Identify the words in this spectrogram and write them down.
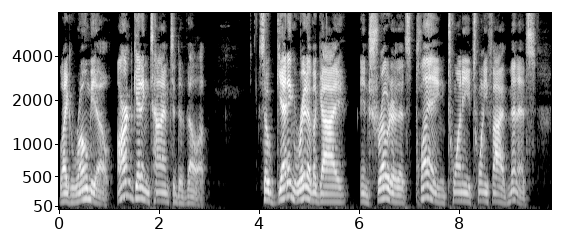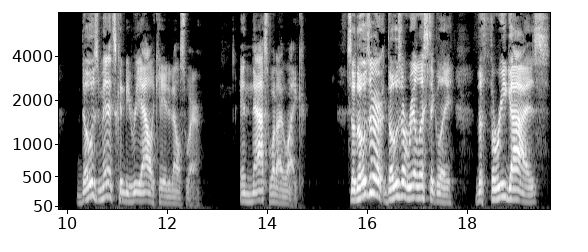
like Romeo aren't getting time to develop. So getting rid of a guy in Schroeder that's playing 20, 25 minutes, those minutes can be reallocated elsewhere. And that's what I like. So those are those are realistically the three guys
